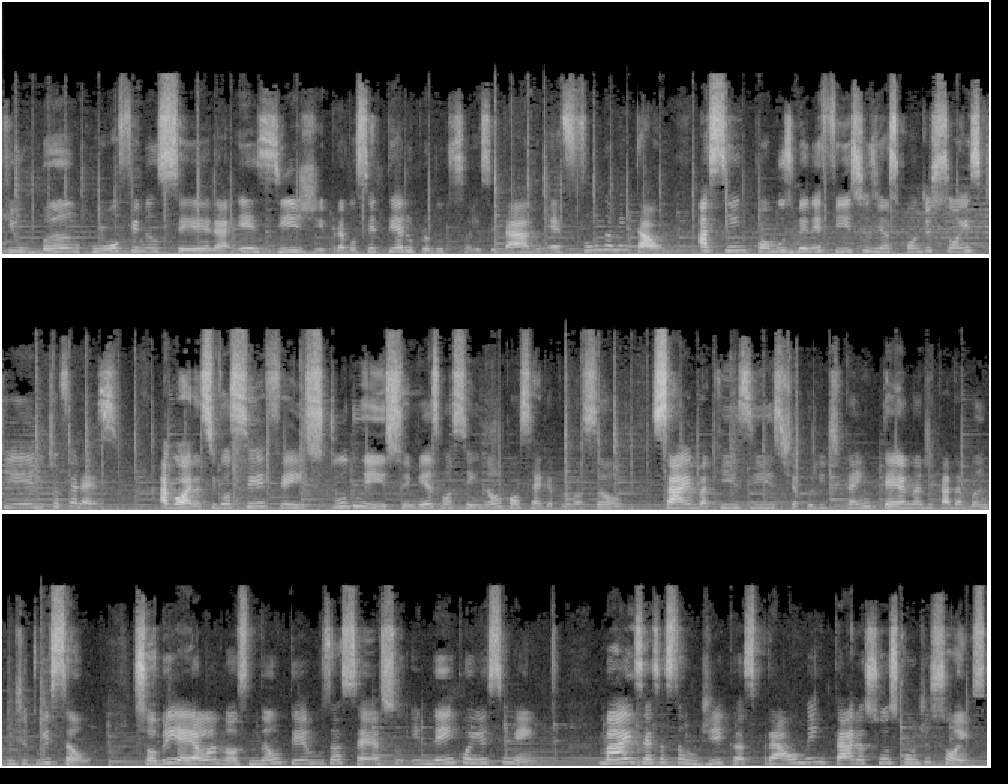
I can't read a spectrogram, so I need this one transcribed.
que o banco ou financeira exige para você ter o produto solicitado é fundamental, assim como os benefícios e as condições que ele te oferece. Agora, se você fez tudo isso e mesmo assim não consegue aprovação, saiba que existe a política interna de cada banco e instituição. Sobre ela, nós não temos acesso e nem conhecimento. Mas essas são dicas para aumentar as suas condições.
